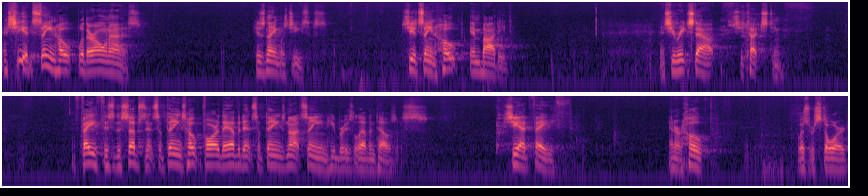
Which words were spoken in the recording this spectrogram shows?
And she had seen hope with her own eyes. His name was Jesus. She had seen hope embodied. And she reached out, she touched him. Faith is the substance of things hoped for, the evidence of things not seen, Hebrews 11 tells us. She had faith, and her hope was restored.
